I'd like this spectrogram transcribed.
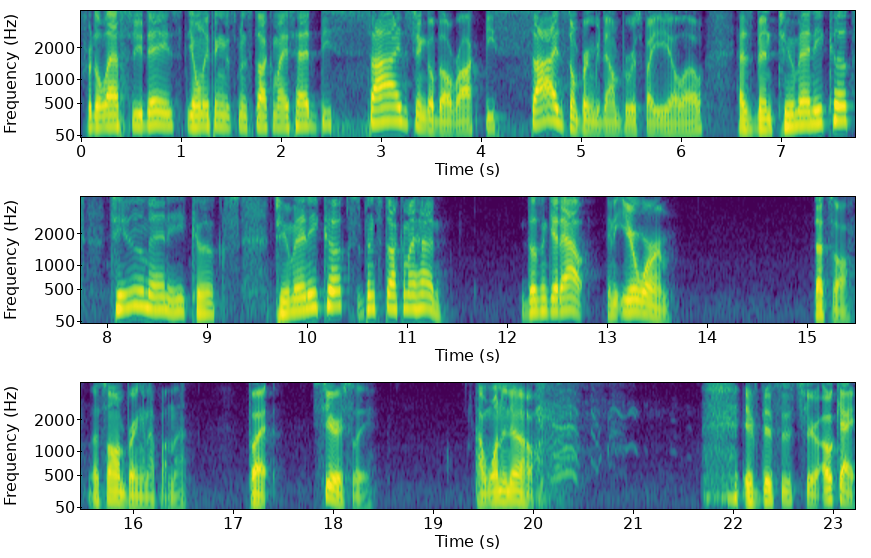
for the last few days, the only thing that's been stuck in my head, besides Jingle Bell Rock, besides Don't Bring Me Down Bruce by ELO, has been Too Many Cooks, Too Many Cooks, Too Many Cooks. It's been stuck in my head. It doesn't get out. An earworm. That's all. That's all I'm bringing up on that. But seriously, I want to know if this is true. Okay,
